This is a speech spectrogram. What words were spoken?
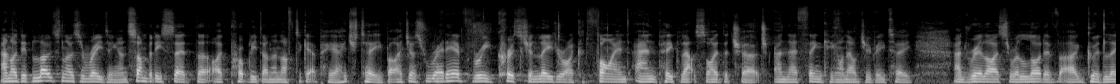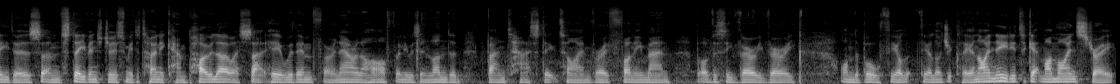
And I did loads and loads of reading, and somebody said that I'd probably done enough to get a PhD, but I just read every Christian leader I could find and people outside the church and their thinking on LGBT, and realised there were a lot of uh, good leaders. Um, Steve introduced me to Tony Campolo. I sat here with him for an hour and a half when he was in London. Fantastic time, very funny man, but obviously very, very on the ball theolo- theologically, and I needed to get my mind straight.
